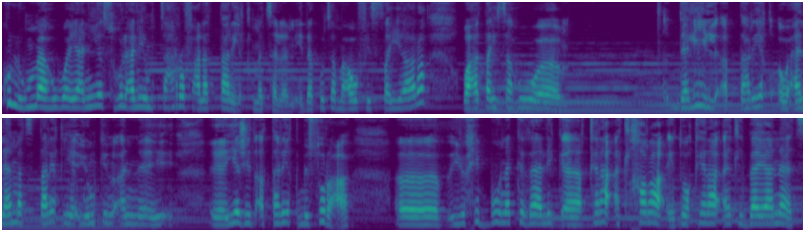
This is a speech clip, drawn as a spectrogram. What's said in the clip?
كل ما هو يعني يسهل عليهم التعرف على الطريق مثلا. إذا كنت معه في السيارة وأعطيته آه، دليل الطريق أو علامة الطريق يمكن أن يجد الطريق بسرعة. آه، يحبون كذلك قراءة الخرائط وقراءة البيانات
